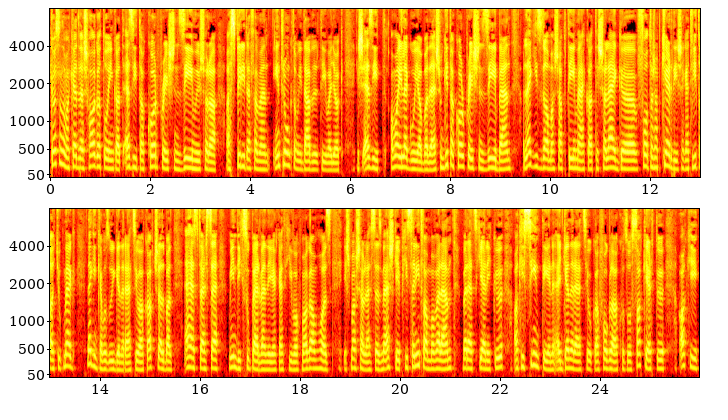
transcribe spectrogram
Köszönöm a kedves hallgatóinkat, ez itt a Corporation Z műsora, a Spirit FM-en, én Trunktomi WT vagyok, és ez itt a mai legújabb adásunk. Itt a Corporation Z-ben a legizgalmasabb témákat és a legfontosabb kérdéseket vitatjuk meg, leginkább az új generációval kapcsolatban. Ehhez persze mindig szuper vendégeket hívok magamhoz, és ma sem lesz ez másképp, hiszen itt van ma velem Berecki Enikő, aki szintén egy generációkkal foglalkozó szakértő, aki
